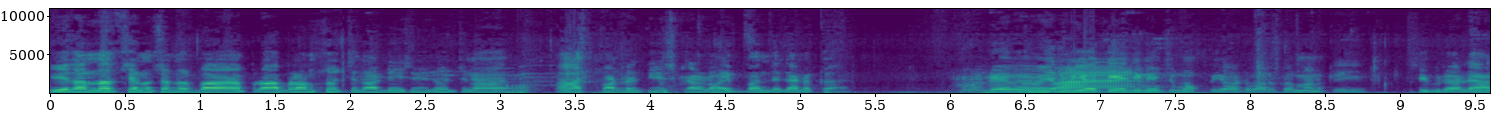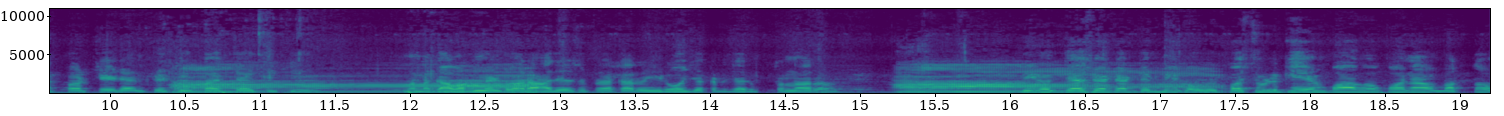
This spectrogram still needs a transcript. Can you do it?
ఏదన్నా చిన్న చిన్న ప్రాబ్లమ్స్ వచ్చినా డిసీజ్ వచ్చినా హాస్పిటల్కి తీసుకెళ్ళడం ఇబ్బంది కనుక ఇరవయో తేదీ నుంచి ముప్పై ఒకటి వరకు మనకి శిబిరాలు ఏర్పాటు చేయడానికి ప్రతి పంచాయతీకి మన గవర్నమెంట్ వారి ఆదేశ ప్రకారం ఈ రోజు ఇక్కడ జరుపుతున్నారు. దీని ఉద్దేశం ఏంటంటే మీకు పశువులకి ఏం బాగోపోయినా మొత్తం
